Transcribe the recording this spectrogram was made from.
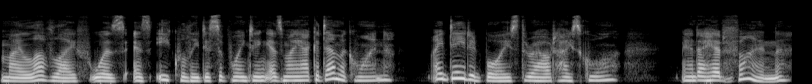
My love life was as equally disappointing as my academic one. I dated boys throughout high school, and I had fun,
